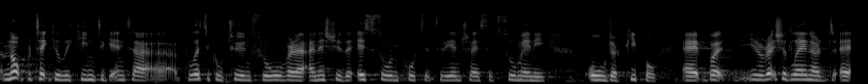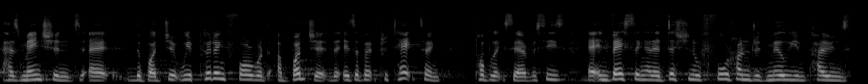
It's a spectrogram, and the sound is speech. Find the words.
I'm not particularly keen to get into a, political to and fro over an issue that is so important to the interests of so many older people. Uh, but you know, Richard Leonard uh, has mentioned uh, the budget. We're putting forward a budget that is about protecting public services, uh, investing an additional £400 million pounds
